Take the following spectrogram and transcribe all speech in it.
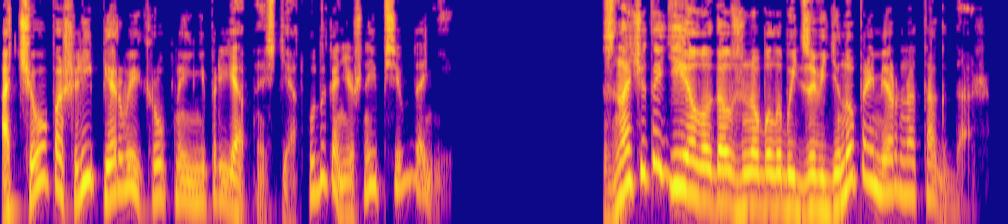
Отчего пошли первые крупные неприятности, откуда, конечно, и псевдоним. Значит, и дело должно было быть заведено примерно тогда же.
